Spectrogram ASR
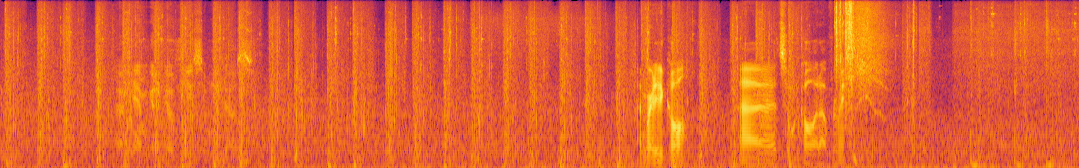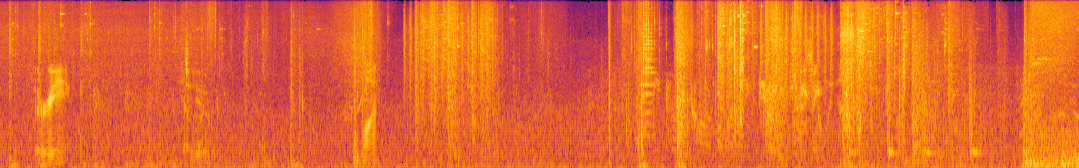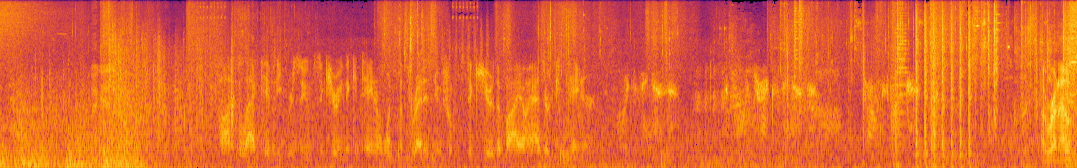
Okay, I'm gonna go view some windows. Ready to call. Uh, someone call it out for me. Three, two, one. Hostile activity. Resume securing the container once the threat is neutral. Secure the biohazard container. I run out.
